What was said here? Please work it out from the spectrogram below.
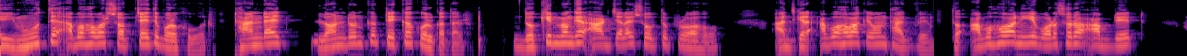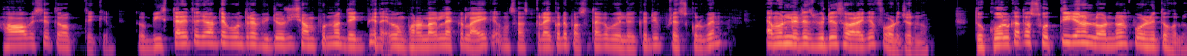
এই মুহূর্তে আবহাওয়ার সবচাইতে বড় খবর। ঠান্ডায় লন্ডনকেও টেক্কা কলকাতার। দক্ষিণবঙ্গের আট জেলায় শৈত্যপ্রবাহ আজকের আবহাওয়া কেমন থাকবে? তো আবহাওয়া নিয়ে বড়সড় আপডেট হাওয়া অফিসের তরফ থেকে। তো বিস্তারিত জানতে বন্ধুরা ভিডিওটি সম্পূর্ণ দেখবেন এবং ভালো লাগলে একটা লাইক এবং সাবস্ক্রাইব করে পাশে থাকা বেল আইকনটি প্রেস করবেন। এমন লেটেস্ট ভিডিও সবার আগে পড়ার জন্য। তো কলকাতা সত্যিই যেন লন্ডন পরিণত হলো।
